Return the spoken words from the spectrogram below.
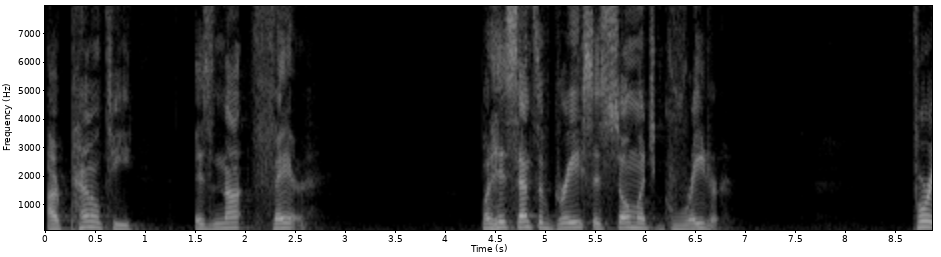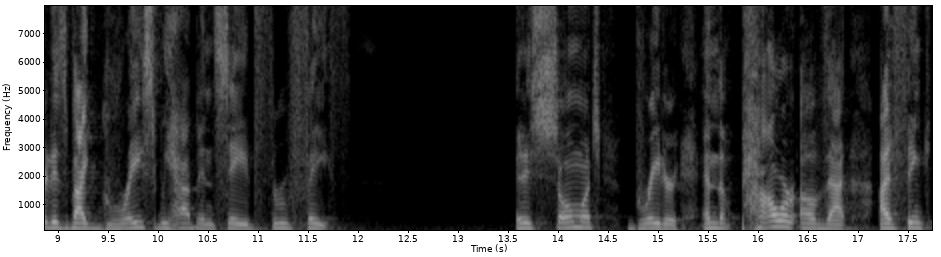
our penalty is not fair. But his sense of grace is so much greater. For it is by grace we have been saved through faith. It is so much greater. And the power of that, I think,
